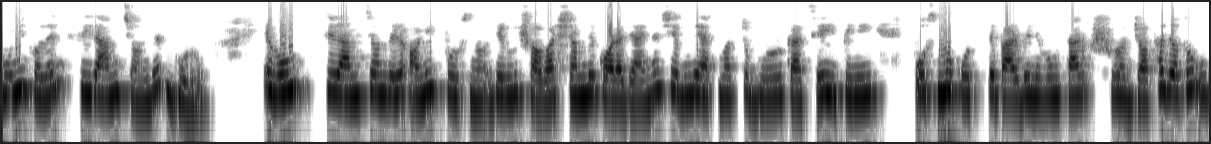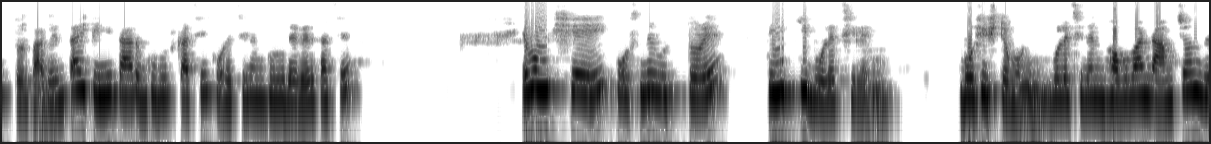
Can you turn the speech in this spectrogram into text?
মুনি হলেন শ্রী রামচন্দ্রের গুরু। এবং শ্রী রামচন্দ্রের অনেক প্রশ্ন যেগুলি সবার সামনে করা যায় না, সেগুলি একমাত্র গুরুর কাছেই তিনি প্রশ্ন করতে পারবেন এবং তার যথাযথ উত্তর পাবেন। তাই তিনি তার গুরুর কাছেই করেছিলেন, গুরুদেবের কাছে। এবং সেই প্রশ্নের উত্তরে তিনি কি বলেছিলেন? বশিষ্ঠ মুনি বলেছিলেন, ভগবান রামচন্দ্র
